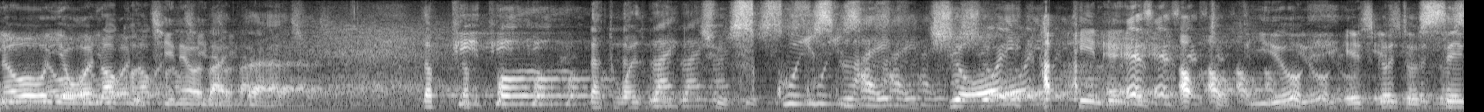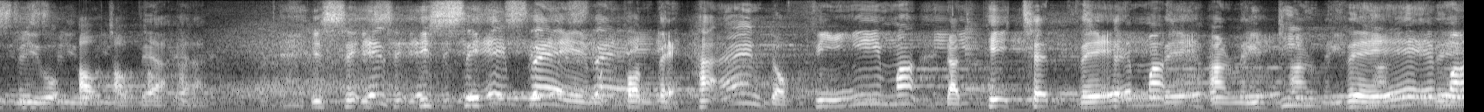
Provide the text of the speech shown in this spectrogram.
No, you will not continue like that. The people that would like to squeeze life, joy, happiness out of you is going to save you out of their hand. He he saves them from the hand of him that hated them and redeemed them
